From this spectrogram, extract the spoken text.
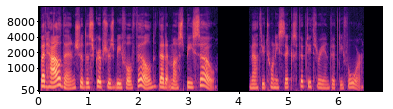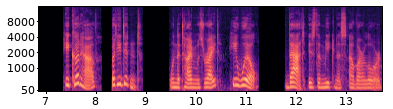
But how then should the Scriptures be fulfilled that it must be so? Matthew 26, 53 and 54. He could have, but he didn't. When the time was right, he will. That is the meekness of our Lord.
